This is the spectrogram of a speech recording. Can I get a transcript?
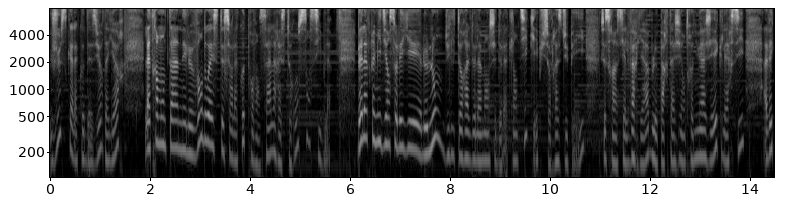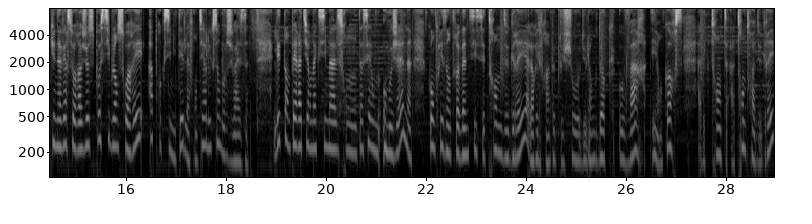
jusqu'à la Côte d'Azur d'ailleurs. La tramontane et le vent d'ouest sur la côte provençale resteront sensibles. Bel après-midi ensoleillé le long du littoral de la Manche et de l'Atlantique, et puis sur le reste du pays. Ce sera un ciel variable, partagé entre nuages et éclaircies, avec une averse orageuse possible en soirée à proximité de la frontière luxembourgeoise. Les températures maximales seront assez hom- homogènes, comprises entre 26 et 30 degrés. Alors il fera un peu plus chaud du Languedoc au Var et en Corse, avec 30 à 33 degrés.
